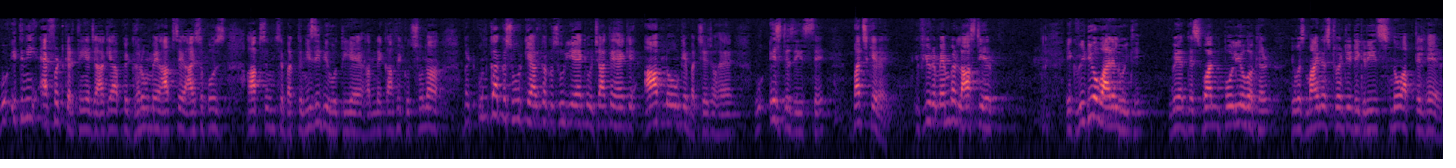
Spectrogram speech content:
وہ اتنی ایفرٹ کرتی ہیں جا کے آپ کے گھروں میں آپ سے آئی سپوز آپ سے ان سے بدتمیزی بھی ہوتی ہے ہم نے کافی کچھ سنا۔ بٹ ان کا قصور کیا؟ ان کا قصور یہ ہے کہ وہ چاہتے ہیں کہ آپ لوگوں کے بچے جو ہیں وہ اس ڈیزیز سے بچ کے رہیں۔ If you remember last year ایک ویڈیو وائرل ہوئی تھی where this one polio worker it was minus 20 degrees, snow up till here,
